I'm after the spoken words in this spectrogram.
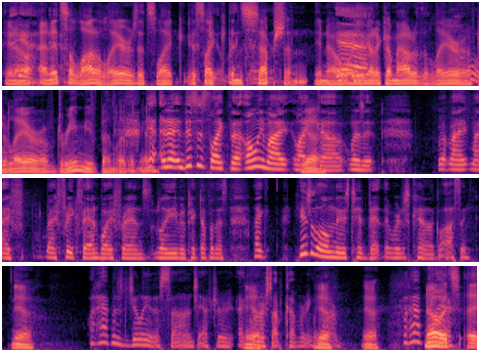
you know, Yeah, and it's a lot of layers. It's like it's feel like like. Inception, you know, where you got to come out of the layer after Oh. layer of dream you've been living in. Yeah, and, and this is like the only my like Yeah. uh what is it? My my my freak fanboy friends really even picked up on this. Like, here's a little news tidbit that we're just kind of glossing. Yeah, What happened to Julian Assange after Ecuador Yeah. stopped covering Yeah. yeah. What happened? No, there? it's uh,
